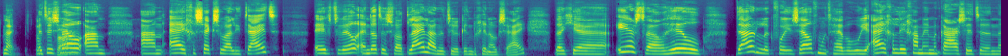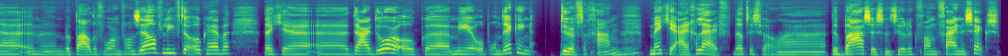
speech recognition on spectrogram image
nee dat het is waar. wel aan, aan eigen seksualiteit eventueel, en dat is wat Leila natuurlijk in het begin ook zei, dat je eerst wel heel duidelijk voor jezelf moet hebben hoe je eigen lichaam in elkaar zit, een, uh, een, een, bepaalde vorm van zelfliefde ook hebben, dat je uh, daardoor ook uh, meer op ontdekking durft te gaan Mhm. met je eigen lijf. Dat is wel de basis natuurlijk van fijne seks.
